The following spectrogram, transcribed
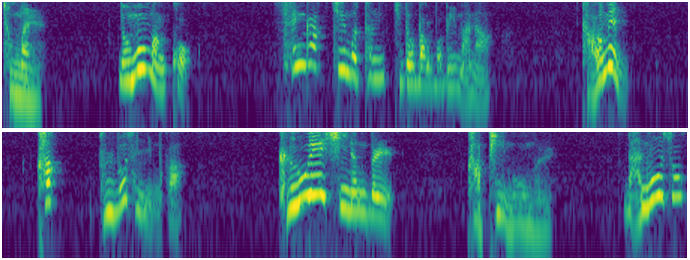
정말 너무 많고 생각지 못한 기도 방법이 많아 다음엔 각 불보살님과 그 외 신앙들 가피 모음을 나누어서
